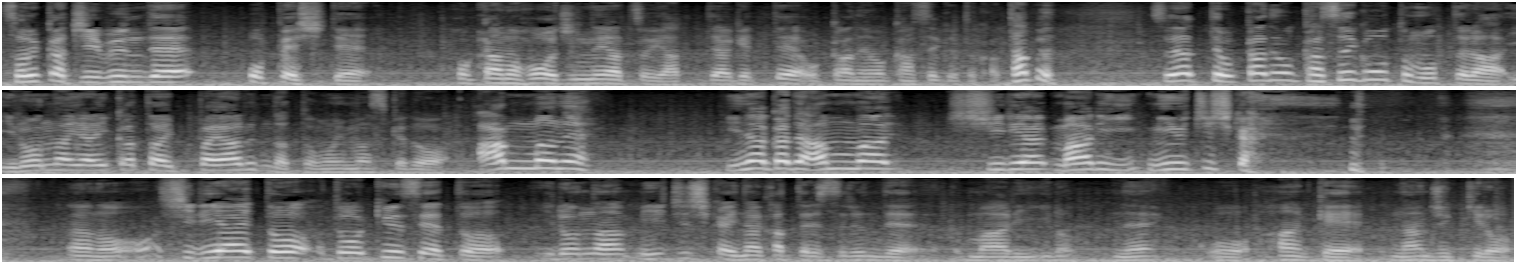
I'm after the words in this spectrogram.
それか自分でオペして他の法人のやつをやってあげてお金を稼ぐとか。多分そうやってお金を稼ごうと思ったらいろんなやり方いっぱいあるんだと思いますけどあんまね田舎であんま知り合い周り身内しか あの知り合いと同級生といろんな身内しかいなかったりするんで周りいろねこう半径何十キロ。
